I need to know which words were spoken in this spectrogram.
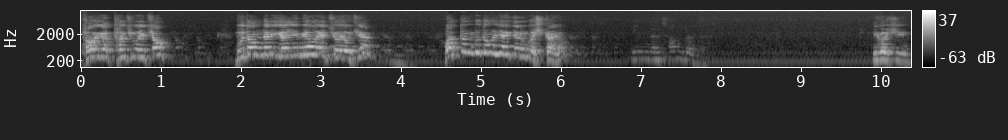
바위가 터지고 있죠 무덤들이 열리며 했죠 여기 어떤 무덤을 얘기하는 것일까요 있는 성도들 이것이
